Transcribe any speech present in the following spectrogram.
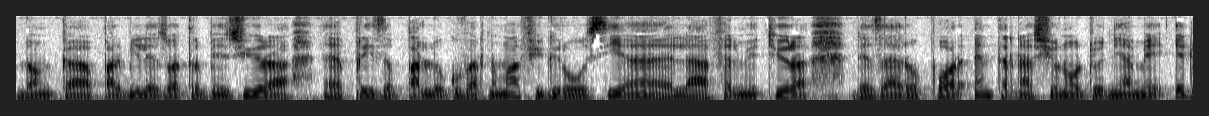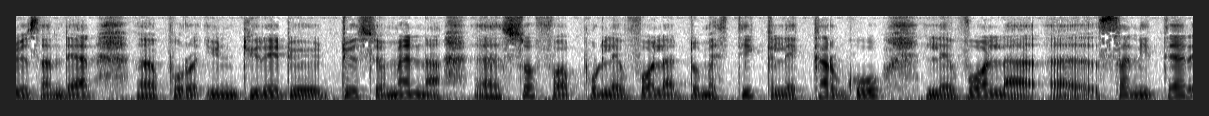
Donc, euh, parmi les autres mesures prises par le gouvernement figure aussi hein, la fermeture des aéroports internationaux de Niamey et de Zander pour une durée de deux semaines, sauf pour les vols domestiques, les cargos, les vols euh, sanitaires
